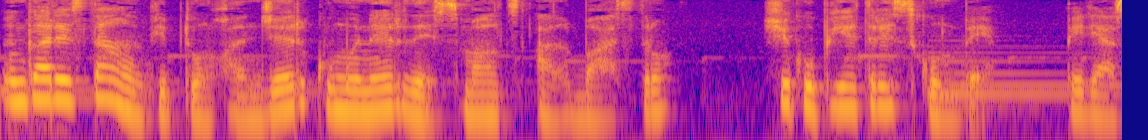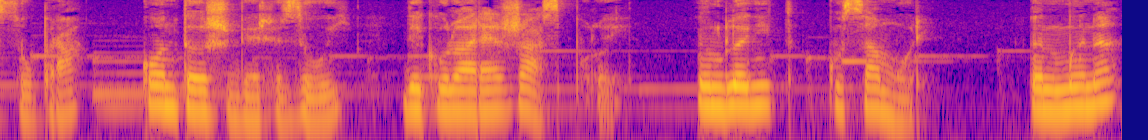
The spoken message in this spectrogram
în care sta înfipt un hanger cu mâneri de smalț albastru și cu pietre scumpe. Pe deasupra, contăș verzui de culoarea jaspului, îmblănit cu samuri. În mână,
